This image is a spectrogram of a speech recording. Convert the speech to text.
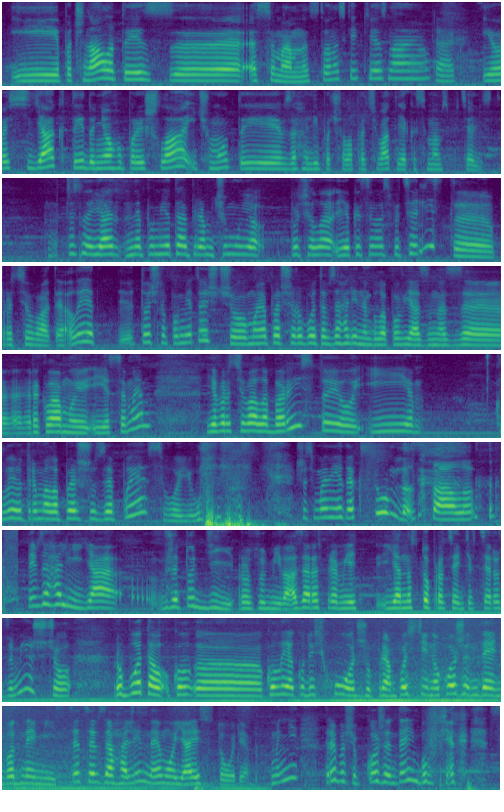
І починала ти з е, СММництва, наскільки я знаю. Так. І ось як ти до нього прийшла і чому ти взагалі почала працювати як СММ-спеціаліст? Чесно, я не пам'ятаю прям, чому я почала як спеціаліст е, працювати, але я е, точно пам'ятаю, що моя перша робота взагалі не була пов'язана з е, рекламою і СММ. Я працювала баристою і коли я отримала першу ЗП свою, щось мені так сумно стало. Та й взагалі я вже тоді розуміла, а зараз прям я, я на 100% це розумію, що робота, е, коли я кудись ходжу, прям постійно кожен день в одне місце, це взагалі не моя історія. Мені треба, щоб кожен день був як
